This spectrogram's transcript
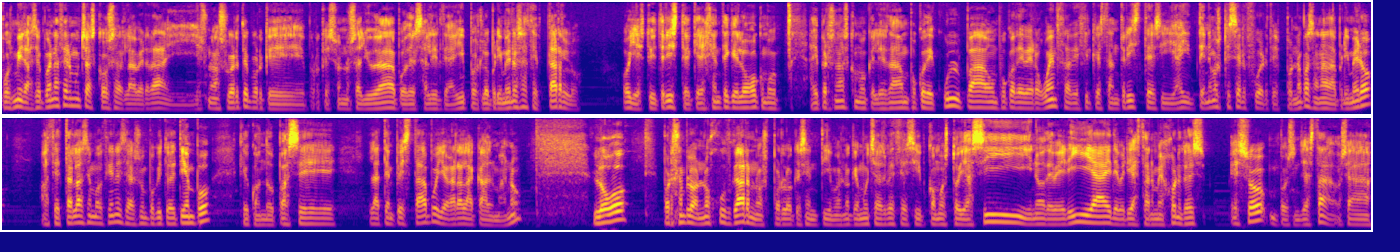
Pues mira, se pueden hacer muchas cosas, la verdad, y es una suerte porque, porque eso nos ayuda a poder salir de ahí. Pues lo primero es aceptarlo oye, estoy triste, que hay gente que luego como hay personas como que les da un poco de culpa, un poco de vergüenza decir que están tristes y ahí tenemos que ser fuertes. Pues no pasa nada. Primero, aceptar las emociones y darse un poquito de tiempo, que cuando pase la tempestad, pues llegará la calma, ¿no? Luego, por ejemplo, no juzgarnos por lo que sentimos, ¿no? Que muchas veces, y como estoy así, y no debería, y debería estar mejor. Entonces, eso, pues ya está. O sea,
